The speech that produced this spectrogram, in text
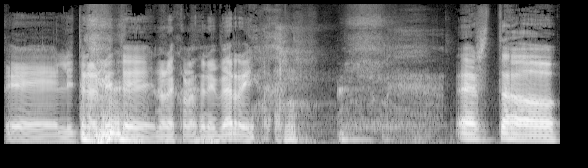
Eh, literalmente no les conoce ni Perry. Esto...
